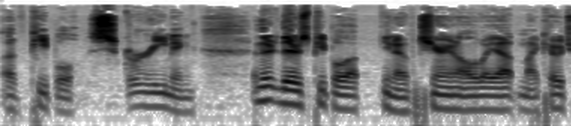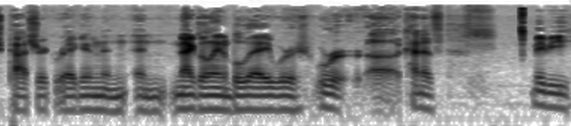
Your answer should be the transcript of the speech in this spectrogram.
of people screaming. And there, there's people up, you know, cheering all the way up. My coach, Patrick Reagan, and, and Magdalena Boulet were, were uh, kind of maybe,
